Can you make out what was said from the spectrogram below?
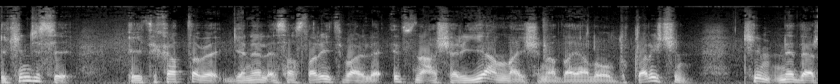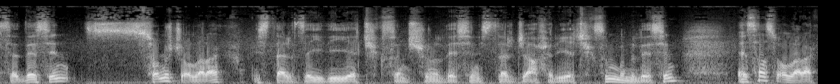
İkincisi itikatta ve genel esasları itibariyle İtne Aşeriye anlayışına dayalı oldukları için kim ne derse desin sonuç olarak ister Zeydiye çıksın şunu desin ister Caferiye çıksın bunu desin esas olarak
